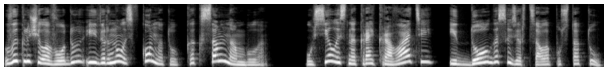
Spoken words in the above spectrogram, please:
Выключила воду и вернулась в комнату, как сам Намбула. Уселась на край кровати и долго созерцала пустоту.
